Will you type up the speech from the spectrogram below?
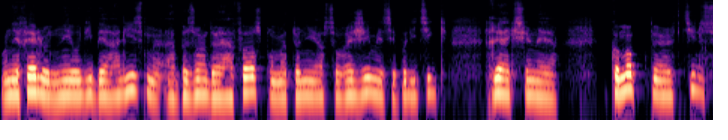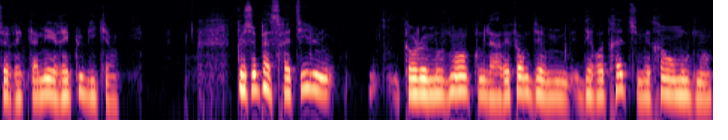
En effet, le néolibéralisme a besoin de la force pour maintenir son régime et ses politiques réactionnaires. Comment peuvent-ils se réclamer républicains? Que se passera-t-il quand le mouvement, la réforme des retraites se mettra en mouvement?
